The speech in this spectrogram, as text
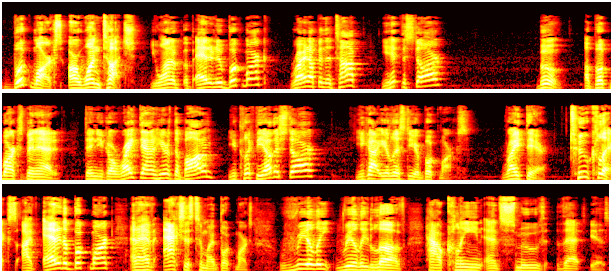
Bookmarks are one touch. You want to add a new bookmark? Right up in the top, you hit the star, boom, a bookmark's been added. Then you go right down here at the bottom, you click the other star, you got your list of your bookmarks. Right there. Two clicks. I've added a bookmark and I have access to my bookmarks. Really, really love how clean and smooth that is.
